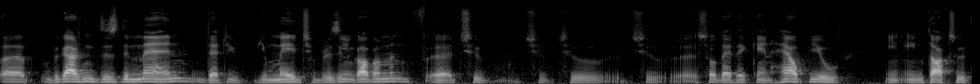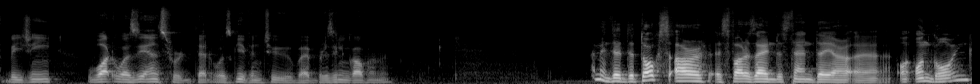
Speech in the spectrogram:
uh, regarding this demand that you, you made to Brazilian government uh, to to to to uh, so that they can help you in, in talks with Beijing, what was the answer that was given to you by Brazilian government? I mean, the, the talks are, as far as I understand, they are uh, ongoing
